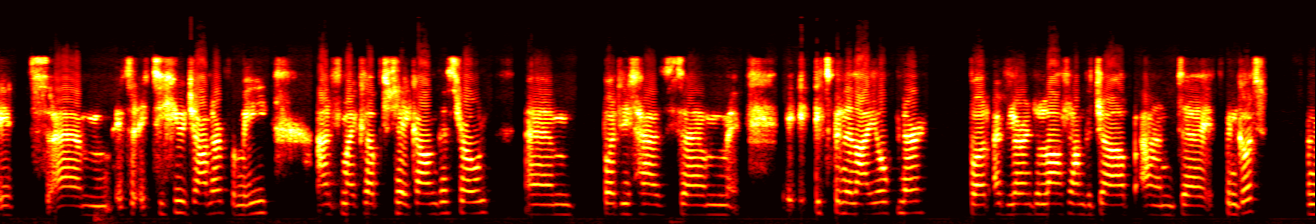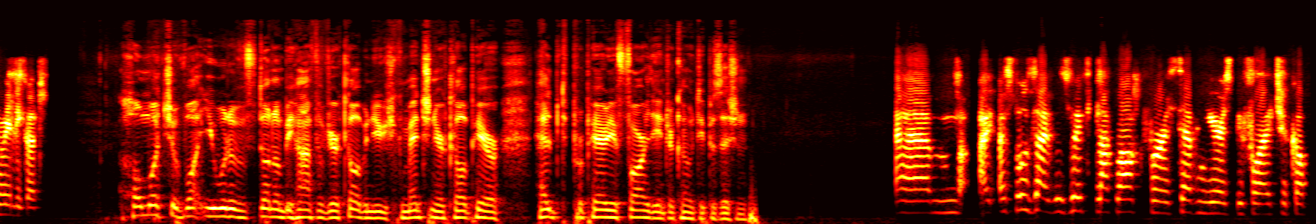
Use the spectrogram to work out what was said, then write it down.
It's um, it's it's a huge honour for me and for my club to take on this role. Um, but it has um, it, has been an eye opener. But I've learned a lot on the job, and uh, it's been good. It's really good. how much of what you would have done on behalf of your club, and you can mention your club here, helped prepare you for the intercounty position? Um, I, I, suppose I was with Blackrock for seven years before I took up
